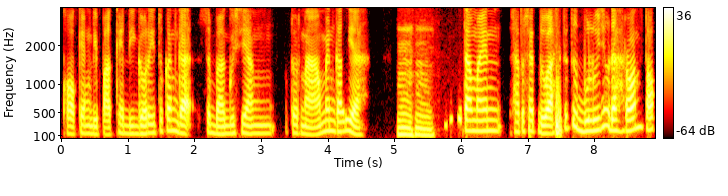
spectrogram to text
kok yang dipakai di gor itu kan nggak sebagus yang turnamen kali ya. Hmm, hmm. Kita main satu set dua set itu bulunya udah rontok.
